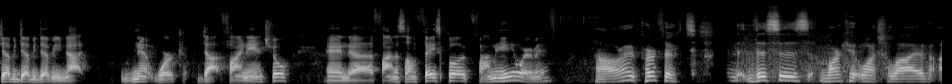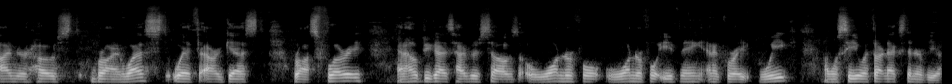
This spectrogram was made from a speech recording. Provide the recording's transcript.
www.network.financial. And uh, find us on Facebook. Find me anywhere, man. All right, perfect. And this is Market Watch Live. I'm your host, Brian West, with our guest, Ross Fleury. And I hope you guys have yourselves a wonderful, wonderful evening and a great week. And we'll see you with our next interview.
